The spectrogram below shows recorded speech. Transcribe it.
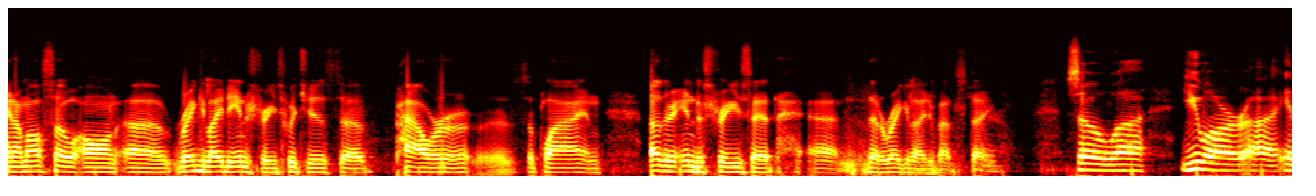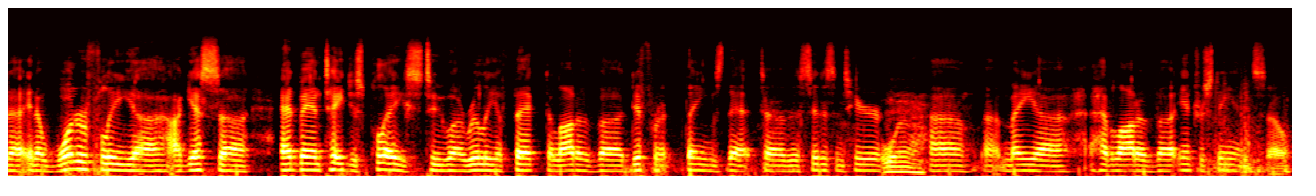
And I'm also on uh, regulated industries, which is uh, power uh, supply and other industries that uh, that are regulated by the state. Sure. So uh, you are uh, in a in a wonderfully, I guess, advantageous place to really affect a lot of different things that the citizens here may have a lot of interest in. So,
